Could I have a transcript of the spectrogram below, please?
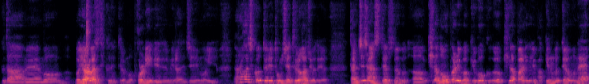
그다음에 뭐, 뭐 여러 가지 테크닉들 뭐 폴리리듬이라든지 뭐 이- 여러 가지 것들이 동시에 들어가 줘야 돼요. 단지 자이언 스 텝스는 어, 키가 너무 빨리 바뀌고 그, 어, 키가 빨리 바뀌는 것 때문에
